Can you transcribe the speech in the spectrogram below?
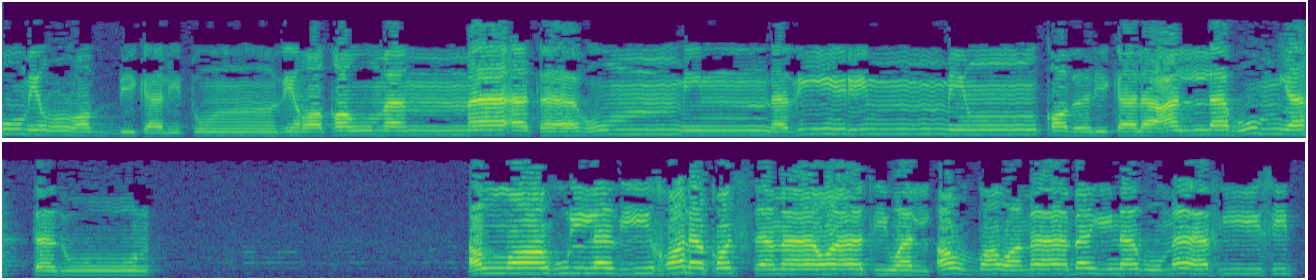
الحق من ربك لتنذر قوما ما أتاهم من نذير من قبلك لعلهم يهتدون الله الذي خلق السماوات والأرض وما بينهما في ستة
